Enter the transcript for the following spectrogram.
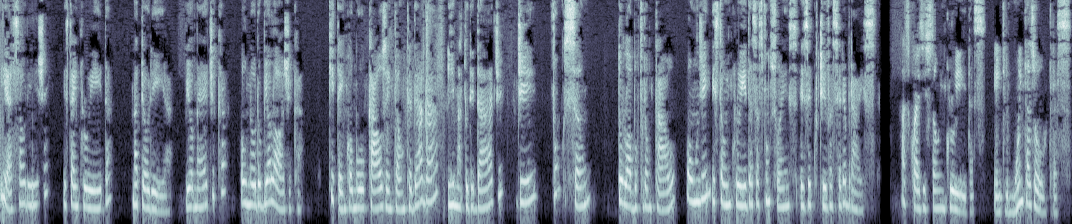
E essa origem está incluída na teoria biomédica ou neurobiológica, que tem como causa, então, TDAH, imaturidade de função do lobo frontal, onde estão incluídas as funções executivas cerebrais, as quais estão incluídas, entre muitas outras,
